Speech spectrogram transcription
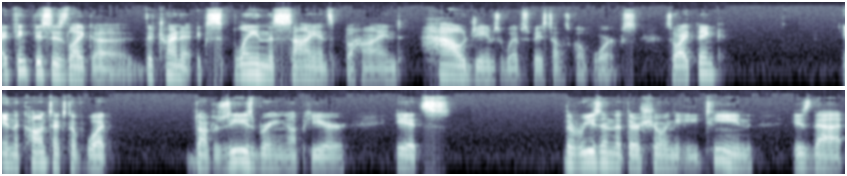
I think this is like uh, they're trying to explain the science behind how James Webb Space Telescope works. So I think in the context of what Dr. Z is bringing up here, it's the reason that they're showing the 18 is that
